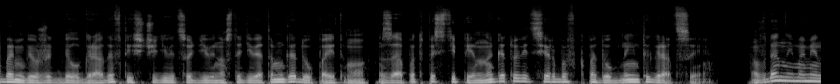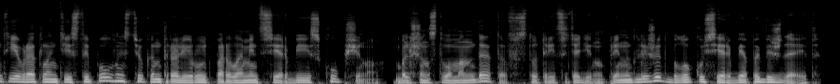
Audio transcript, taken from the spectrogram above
бомбежек Белграда в 1999 году, поэтому Запад постепенно готовит сербов к подобной интеграции. В данный момент евроатлантисты полностью контролируют парламент Сербии и Скупщину. Большинство мандатов, 131, принадлежит блоку «Сербия побеждает».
